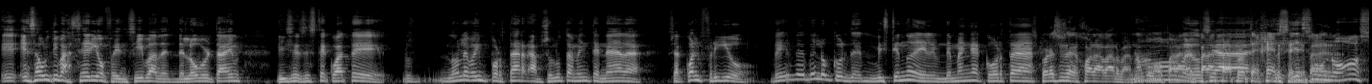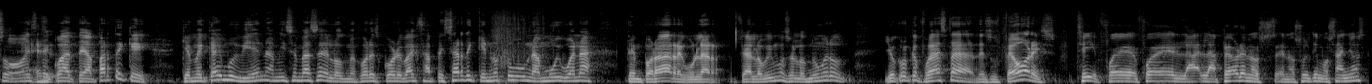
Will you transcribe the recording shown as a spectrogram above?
e, esa última serie ofensiva del overtime, dices, este cuate pues, no le va a importar absolutamente nada o sea, ¿cuál frío? Ve, ve, vistiendo de, manga corta. Por eso se dejó la barba, ¿no? Como para, protegerse. Es, un oso este cuate. Aparte que, que me cae muy bien, a mí se me hace de los mejores quarterbacks, a pesar de que no tuvo una muy buena temporada regular. O sea, lo vimos en los números, yo creo que fue hasta de sus peores. Sí, fue, fue la, peor en los, en los últimos años.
